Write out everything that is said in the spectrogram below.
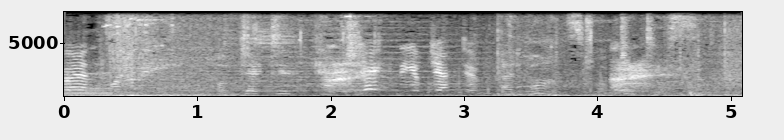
Defend with me. Objective captured. Take the objective. Advance to objective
